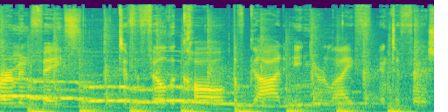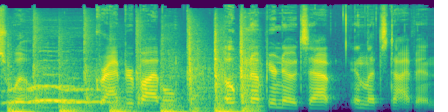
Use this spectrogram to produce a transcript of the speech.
firm in faith, to fulfill the call of God in your life, and to finish well. Grab your Bible, open up your notes app, and let's dive in.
